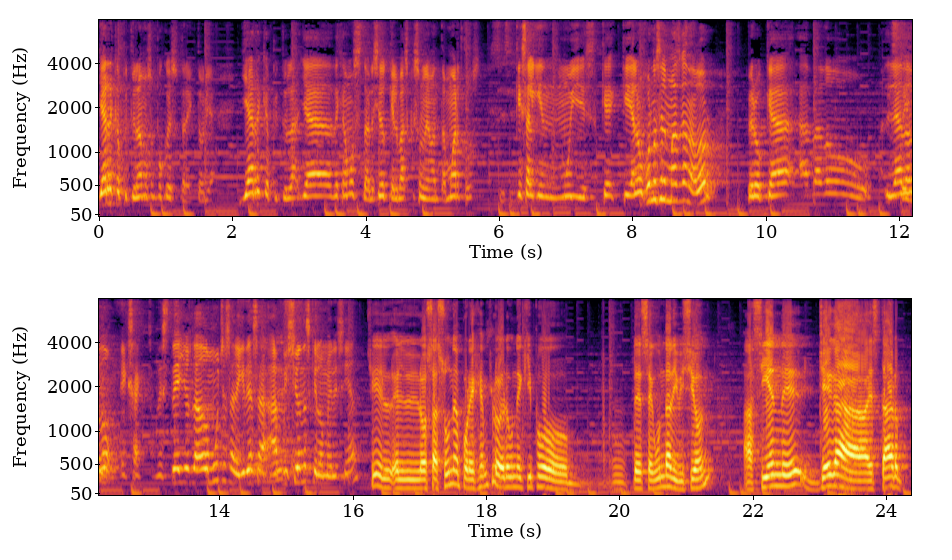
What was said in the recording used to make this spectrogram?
ya recapitulamos un poco de su trayectoria. Ya recapitula, ya dejamos establecido que el Vasco es un levantamuertos que es alguien muy que a lo mejor no es el más ganador pero que ha, ha dado le ha dado exacto destellos le ha dado muchas alegrías a, a aficiones que lo merecían Sí, el, el Osasuna, por ejemplo, era un equipo de segunda división. Asciende, llega a estar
